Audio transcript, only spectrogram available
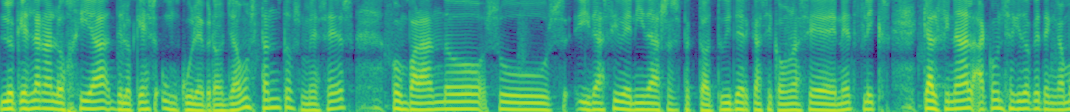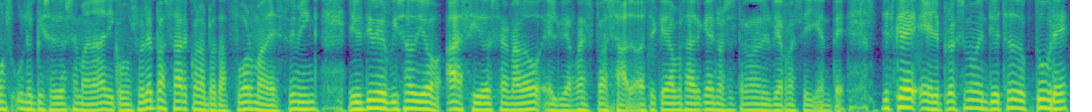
lo que es la analogía de lo que es un culebrón. Ya llevamos tantos meses comparando sus idas y venidas respecto a Twitter, casi como una serie de Netflix, que al final ha conseguido que tengamos un episodio semanal y como suele pasar con la plataforma de streaming, el último episodio ha sido estrenado el viernes pasado, así que vamos a ver que nos estrenan el viernes siguiente. Y es que el próximo 28 de octubre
